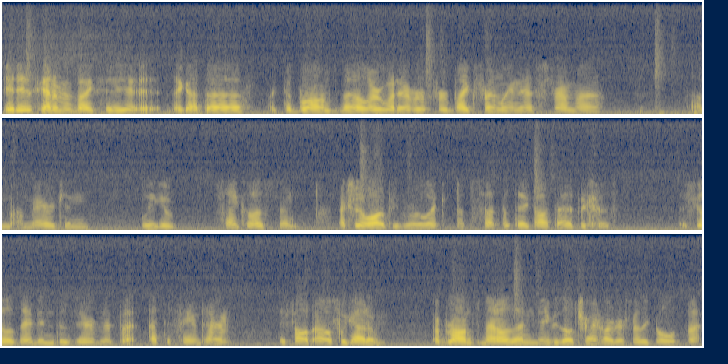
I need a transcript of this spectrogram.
It is kind of a bike city. It, they got the like the bronze medal or whatever for bike friendliness from uh, um, American League of Cyclists, and actually a lot of people were like upset that they got that because they feel they didn't deserve it. But at the same time, they felt, oh, if we got them a bronze medal, then maybe they'll try harder for the gold. But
